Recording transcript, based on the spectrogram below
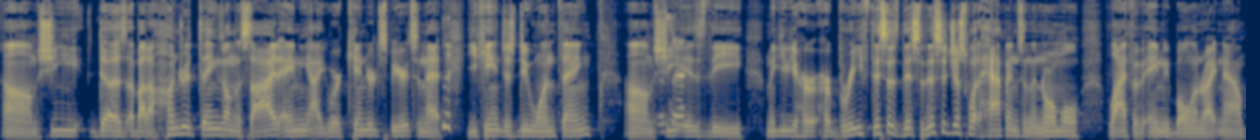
Um, she does about a hundred things on the side. Amy, I, we're kindred spirits in that you can't just do one thing. Um, she is the. Let me give you her her brief. This is this. So this is just what happens in the normal life of Amy Bolin right now.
